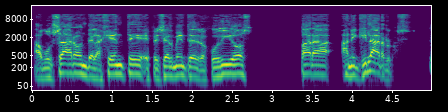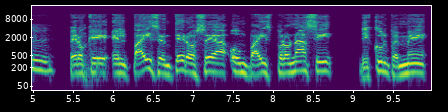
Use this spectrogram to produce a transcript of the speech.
abusaron de la gente, especialmente de los judíos, para aniquilarlos. Mm. Pero que el país entero sea un país pro-nazi, discúlpenme,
